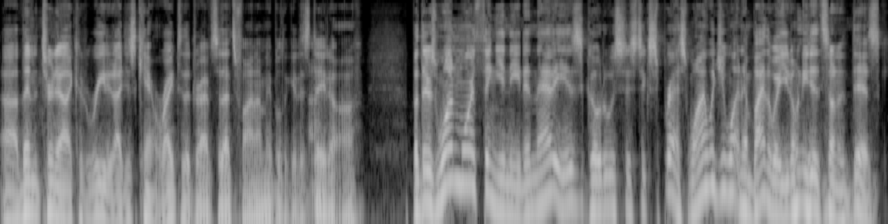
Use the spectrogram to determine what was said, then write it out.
Uh, then it turned out I could read it. I just can't write to the drive, so that's fine. I'm able to get his data off. But there's one more thing you need, and that is GoToAssist Express. Why would you want? And by the way, you don't need this on a disk.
